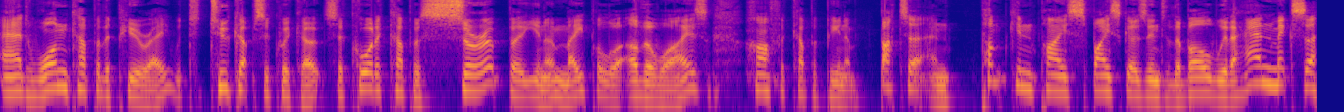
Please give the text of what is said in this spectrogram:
Add one cup of the puree with two cups of quick oats, a quarter cup of syrup, uh, you know, maple or otherwise, half a cup of peanut butter, and pumpkin pie spice goes into the bowl with a hand mixer.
